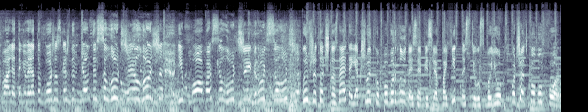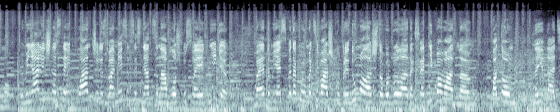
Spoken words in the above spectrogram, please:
хвалят и говорят, о боже, с каждым днем ты все лучше и лучше, и попа все лучше, и грудь все лучше. Ви вже точно знаєте, як швидко повернутися після вагітності у свою початкову форму. У меня лично стоит план через два месяца сняться на обложку своей книги. Поэтому я себе такую мотивашку придумала, чтобы было, так сказать, неповадно потом наедать.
